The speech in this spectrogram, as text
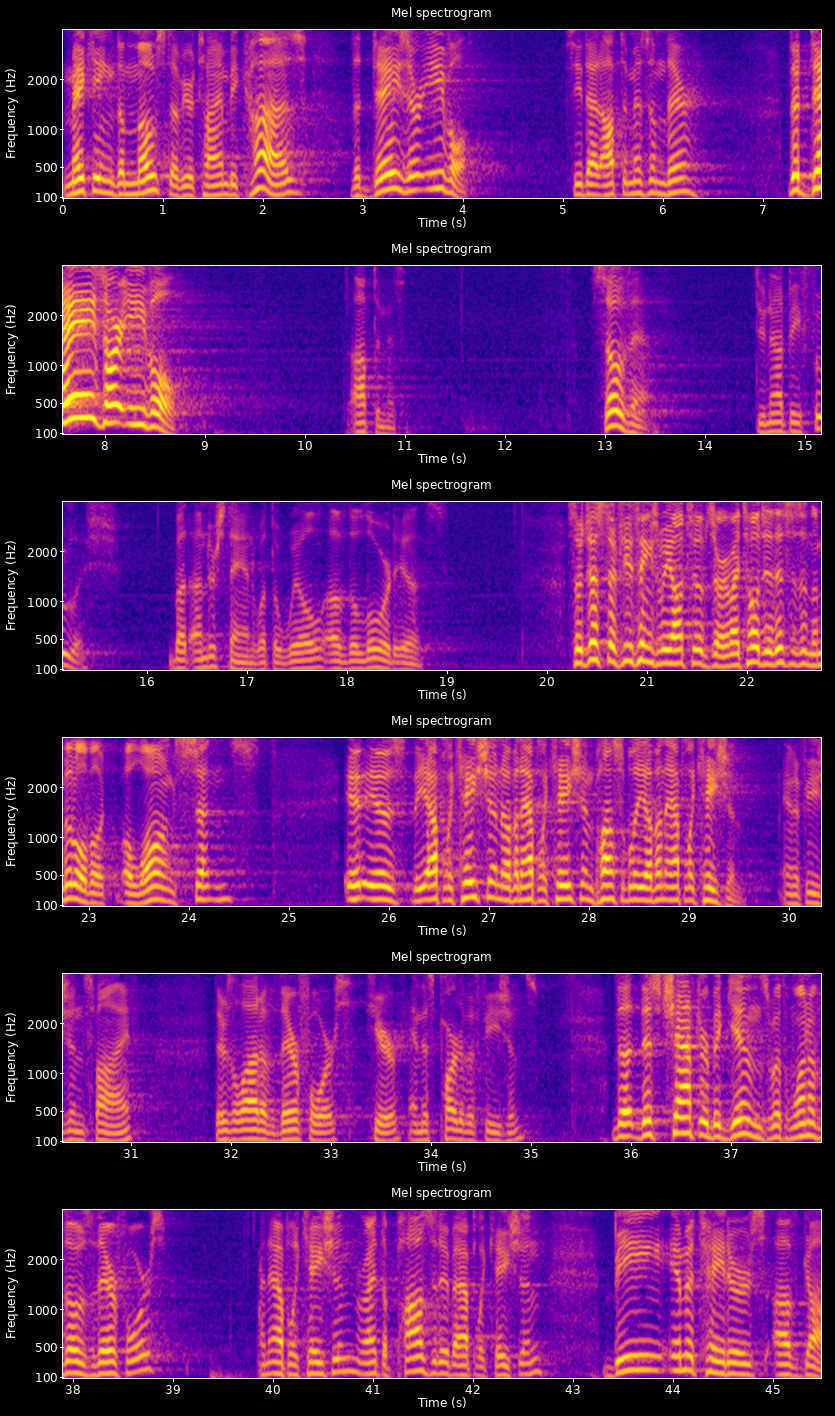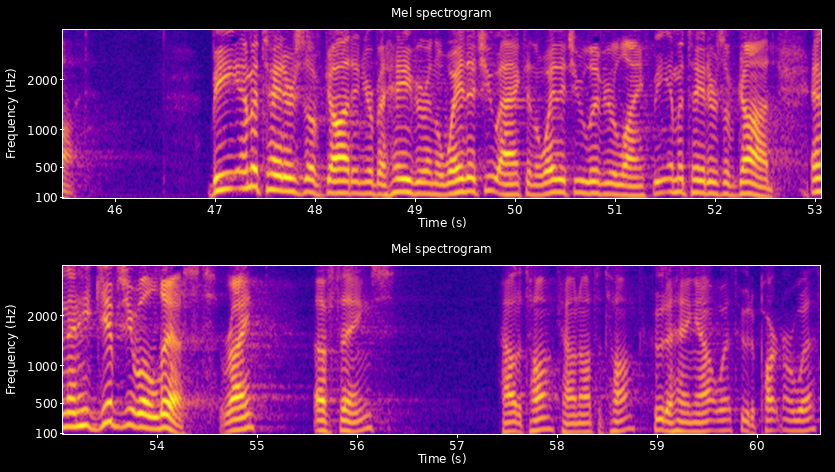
making the most of your time because the days are evil. See that optimism there? The days are evil. Optimism. So then, do not be foolish, but understand what the will of the Lord is. So, just a few things we ought to observe. I told you this is in the middle of a, a long sentence. It is the application of an application, possibly of an application in Ephesians 5. There's a lot of therefores here in this part of Ephesians. The, this chapter begins with one of those therefores, an application, right? The positive application. Be imitators of God. Be imitators of God in your behavior, in the way that you act, in the way that you live your life. Be imitators of God. And then he gives you a list, right, of things how to talk, how not to talk, who to hang out with, who to partner with,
